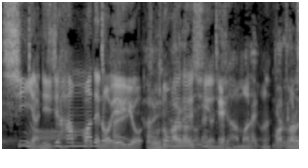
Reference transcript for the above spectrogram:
深夜2時半までの営業、はいうどん屋で深夜2時半までのね。丸亀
